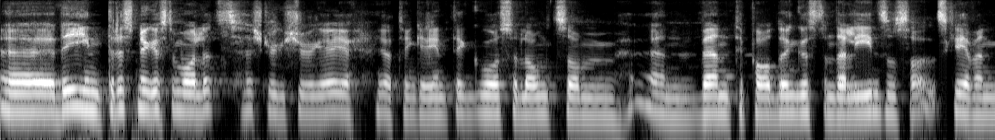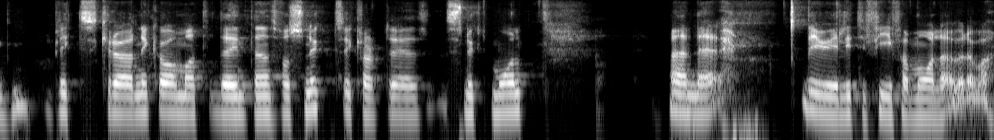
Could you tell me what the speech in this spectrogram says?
Eh, det är inte det snyggaste målet 2020. Jag tänker inte gå så långt som en vän till podden, Gusten Dahlin, som skrev en blixtkrönika om att det inte ens var snyggt. Det är klart det är ett snyggt mål. Men eh, det är ju lite Fifa-mål över det va?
